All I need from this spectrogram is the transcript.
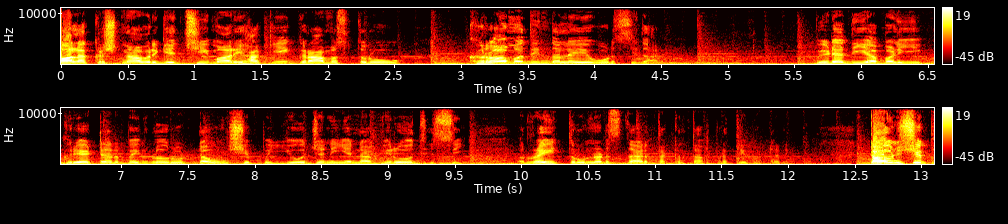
ಬಾಲಕೃಷ್ಣ ಅವರಿಗೆ ಛೀಮಾರಿ ಹಾಕಿ ಗ್ರಾಮಸ್ಥರು ಗ್ರಾಮದಿಂದಲೇ ಓಡಿಸಿದ್ದಾರೆ. ಬಿಡದಿಯ ಬಳಿ ಗ್ರೇಟರ್ ಬೆಂಗಳೂರು ಟೌನ್ಶಿಪ್ ಯೋಜನೆಯನ್ನ ವಿರೋಧಿಸಿ ರೈತರು ನಡೆಸ್ತಾ ಇರತಕ್ಕಂಥ ಪ್ರತಿಭಟನೆ. ಟೌನ್ಶಿಪ್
